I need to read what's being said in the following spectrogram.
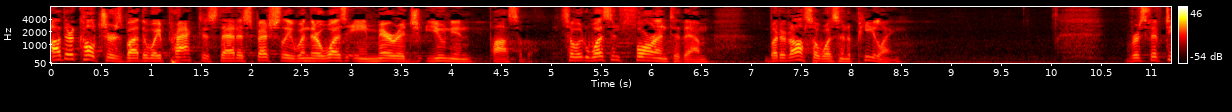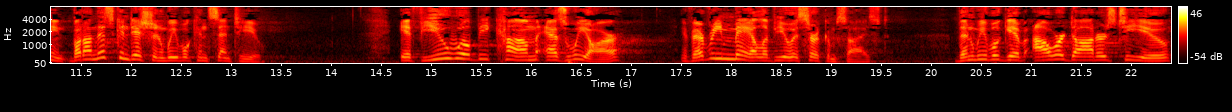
Other cultures, by the way, practiced that, especially when there was a marriage union possible. So it wasn't foreign to them, but it also wasn't appealing. Verse 15, but on this condition we will consent to you if you will become as we are, if every male of you is circumcised, then we will give our daughters to you,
